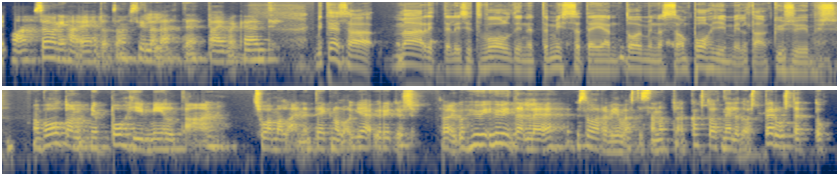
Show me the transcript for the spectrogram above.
ihan, se on ihan ehdoton, sillä lähtee päiväkäynti. Miten sä määrittelisit Voltin, että missä teidän toiminnassa on pohjimmiltaan kysymys? No Volt on nyt pohjimmiltaan suomalainen teknologiayritys. Se on niin hyvin, hyvin suoraviivaisesti sanottuna 2014 perustettu.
